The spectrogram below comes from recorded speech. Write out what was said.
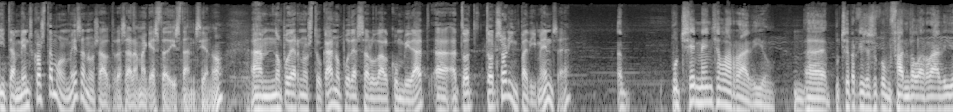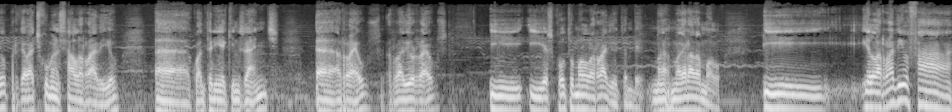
I també ens costa molt més a nosaltres, ara, amb aquesta distància, no? Um, no poder-nos tocar, no poder saludar el convidat, uh, a tot, tots són impediments, eh? Potser menys a la ràdio. Mm. Uh, potser perquè jo sóc un fan de la ràdio, perquè vaig començar a la ràdio uh, quan tenia 15 anys, uh, a Reus, a Ràdio Reus, i, i escolto molt la ràdio també, M'a- m'agrada molt. I, I la ràdio fa,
